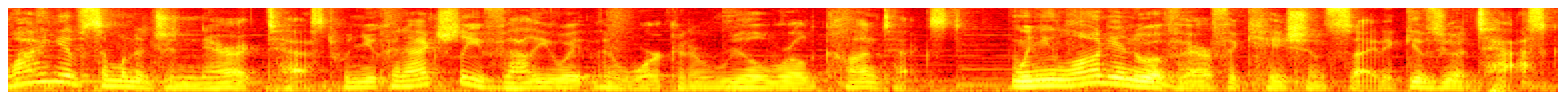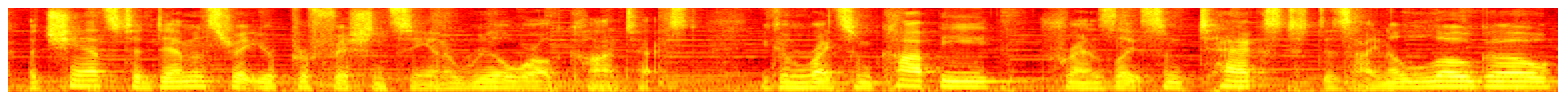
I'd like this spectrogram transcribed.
Why give someone a generic test when you can actually evaluate their work in a real world context? When you log into a verification site, it gives you a task, a chance to demonstrate your proficiency in a real world context. You can write some copy, translate some text, design a logo,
